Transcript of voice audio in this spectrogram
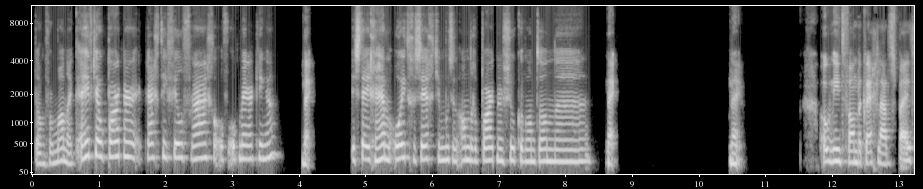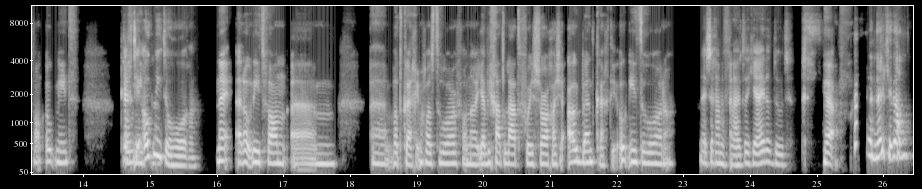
dan voor mannen. Heeft jouw partner, krijgt hij veel vragen of opmerkingen? Nee. Is tegen hem ooit gezegd, je moet een andere partner zoeken, want dan... eh, Nee. Ook niet van, daar krijg je later spijt van. Ook niet. krijgt Ook hij niet, ook niet te horen. Nee, en ook niet van... ehm, eh, wat krijg ik nog wel eens te horen? Van, ja, wie gaat er later voor je zorgen als je oud bent? Krijgt hij ook niet te horen. Nee, ze gaan ervan uit dat jij dat doet. Ja. en dat je dan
